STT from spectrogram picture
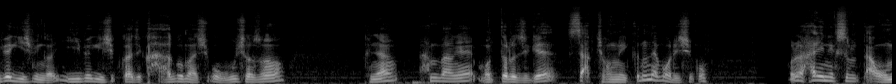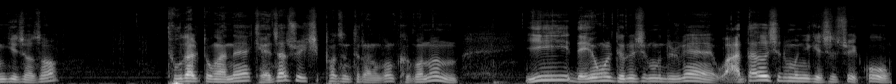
220인가요? 220까지 가금하시고 오셔서 그냥 한 방에 못 떨어지게 싹 정리 끝내버리시고 그리고 하이닉스로 딱 옮기셔서 두 달 동안에 계좌 수익 10%라는 건 그거는 이 내용을 들으시는 분들 중에 와닿으시는 분이 계실 수 있고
